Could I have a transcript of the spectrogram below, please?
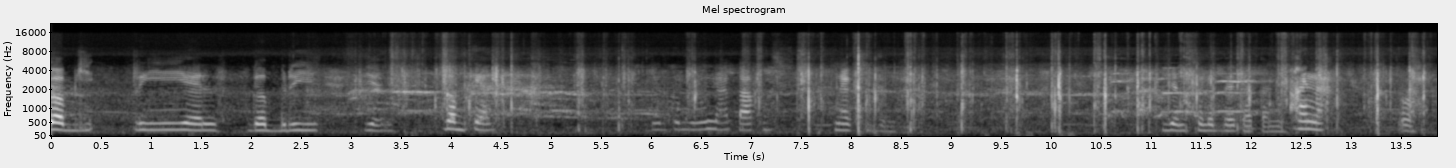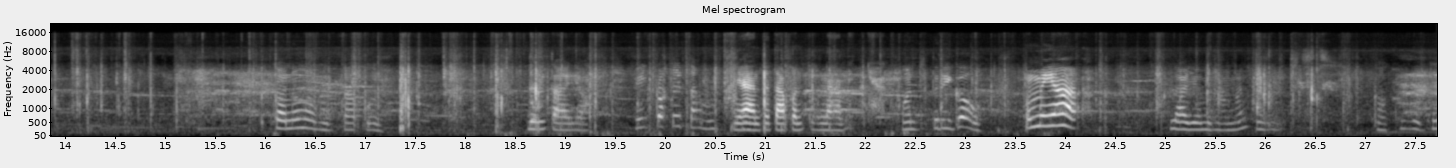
Gabriel. Gabriel. Gabriel. Doon ko muna tapos next dun. Diyan sunod na tatanim. Akin na. Oh. Kano mo magtapon? Doon tayo. Hey, pakita mo. Yan, tatapon po namin. 1, 2, 3, go. Mamaya. Layo mo naman. Gago, wag mo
